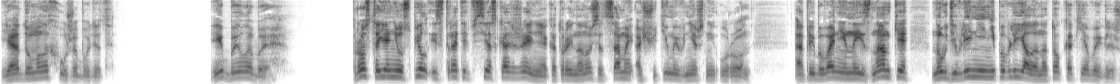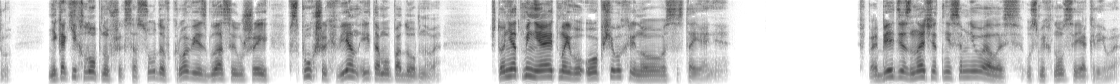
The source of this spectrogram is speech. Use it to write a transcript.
Я думала, хуже будет». И было бы. Просто я не успел истратить все скольжения, которые наносят самый ощутимый внешний урон, а пребывание на изнанке, на удивление, не повлияло на то, как я выгляжу никаких лопнувших сосудов, крови из глаз и ушей, вспухших вен и тому подобного, что не отменяет моего общего хренового состояния. «В победе, значит, не сомневалась», — усмехнулся я криво.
